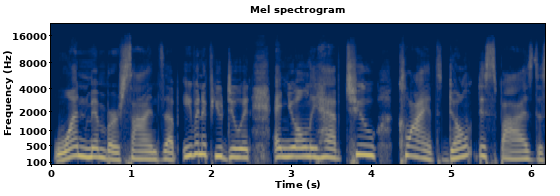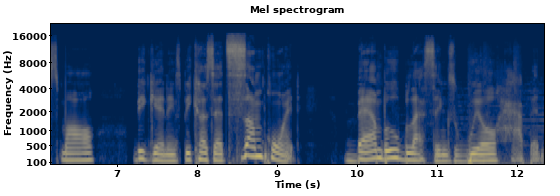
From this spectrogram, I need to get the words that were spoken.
one member signs up, even if you do it and you only have two clients, don't despise the small beginnings because at some point, bamboo blessings will happen.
